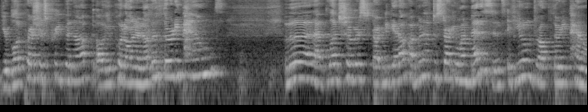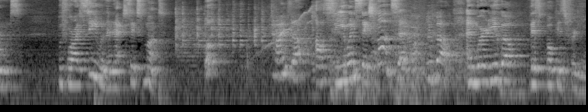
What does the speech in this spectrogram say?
your blood pressure's creeping up. Oh, you put on another 30 pounds. Ugh, that blood sugar's starting to get up. I'm going to have to start you on medicines if you don't drop 30 pounds before I see you in the next six months. Time's up. I'll see you in six months. And off you go. And where do you go? This book is for you.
